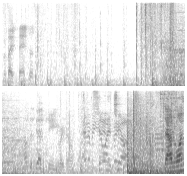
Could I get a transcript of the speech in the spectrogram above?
What about Santa? I'm the death king right now. Setting a charge. Down one.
